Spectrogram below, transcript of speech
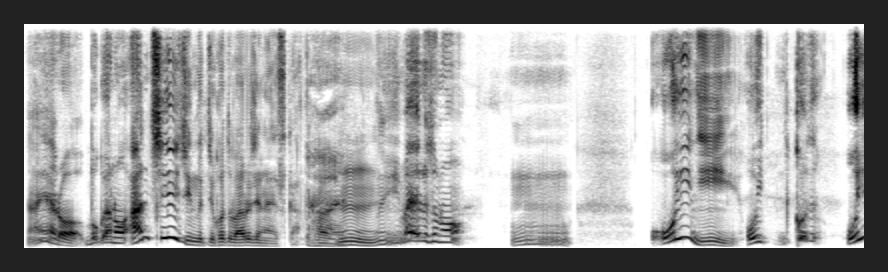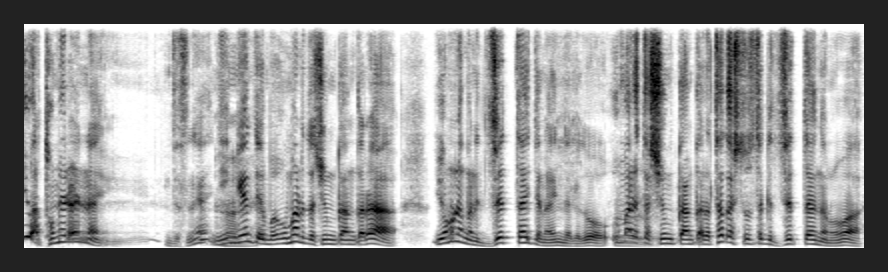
なんやろう。僕あのアンチエイジングっていう言葉あるじゃないですか、はい。うん、いわゆるそのうん。老いに老いこれ老いは止められないんですね。人間って生まれた瞬間から世の中に絶対ってないんだけど生まれた瞬間からただ一つだけ絶対なのは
